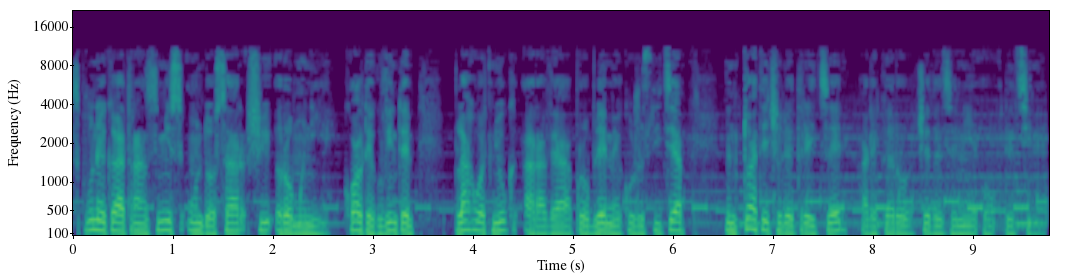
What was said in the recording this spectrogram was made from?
spune că a transmis un dosar și României. Cu alte cuvinte, Plahotniuc ar avea probleme cu justiția în toate cele trei țări ale căror cetățenie o deține.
